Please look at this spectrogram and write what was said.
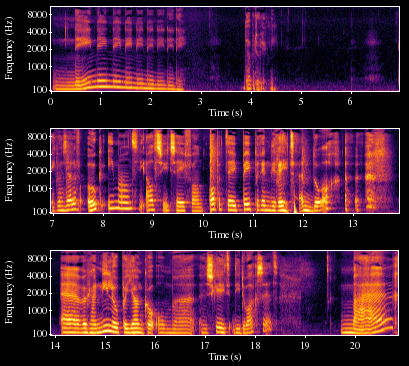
Nee, nee, nee, nee, nee, nee, nee, nee, nee. Dat bedoel ik niet. Ik ben zelf ook iemand die altijd zoiets heeft van op het thee, peper in de reet en door. en we gaan niet lopen janken om uh, een scheet die dwars zit. Maar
